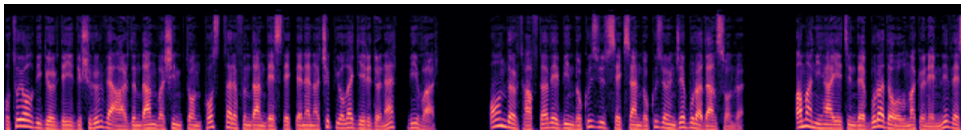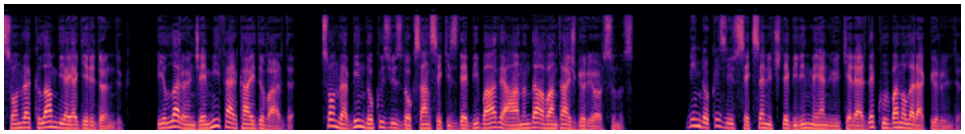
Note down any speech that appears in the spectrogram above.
otoyol bir gövdeyi düşürür ve ardından Washington Post tarafından desteklenen açık yola geri döner, bir var. 14 hafta ve 1989 önce buradan sonra. Ama nihayetinde burada olmak önemli ve sonra Columbia'ya geri döndük. Yıllar önce miğfer kaydı vardı. Sonra 1998'de bir bağ ve anında avantaj görüyorsunuz. 1983'te bilinmeyen ülkelerde kurban olarak görüldü.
